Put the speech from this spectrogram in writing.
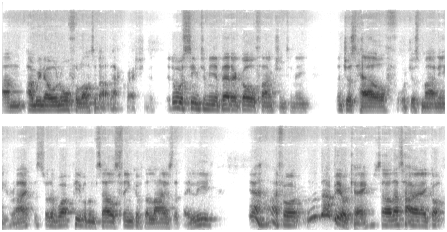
Um, and we know an awful lot about that question. It, it, always seemed to me a better goal function to me than just health or just money, right? It's sort of what people themselves think of the lives that they lead. Yeah, I thought that'd be okay. So that's how I got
